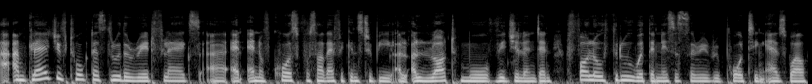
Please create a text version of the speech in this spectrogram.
I'm glad you've talked us through the red flags uh, and, and, of course, for South Africans to be a, a, lot more vigilant and follow through with the necessary reporting as well.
